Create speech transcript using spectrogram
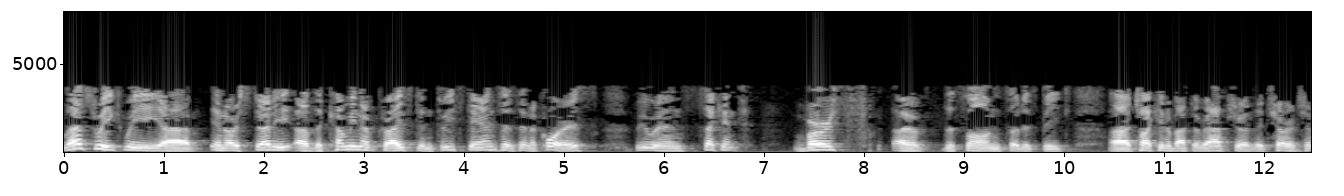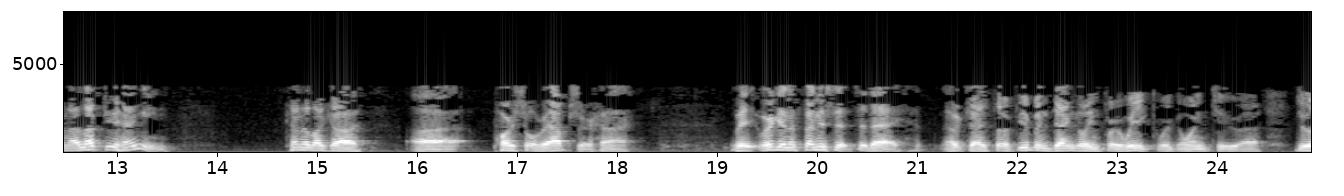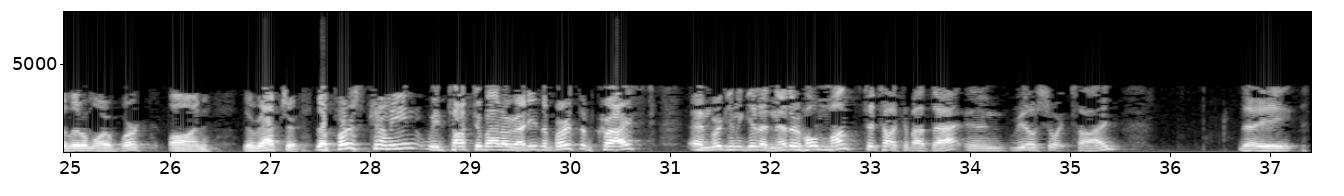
Last week we, uh, in our study of the coming of Christ in three stanzas and a chorus, we were in second verse of the song, so to speak, uh, talking about the rapture of the church, and I left you hanging, kind of like a uh, partial rapture, huh? We, we're going to finish it today. Okay, so if you've been dangling for a week, we're going to uh, do a little more work on the rapture. The first coming, we've talked about already, the birth of Christ, and we're going to get another whole month to talk about that in real short time. The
